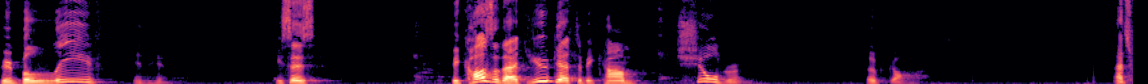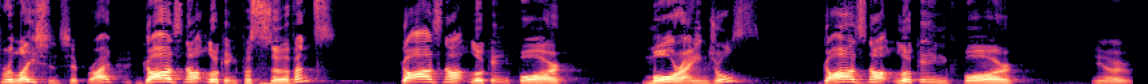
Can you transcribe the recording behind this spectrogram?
who believe in him, he says, because of that, you get to become children of God. That's relationship, right? God's not looking for servants. God's not looking for more angels. God's not looking for, you know,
